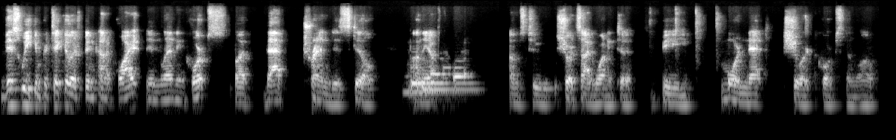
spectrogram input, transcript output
This week in particular has been kind of quiet in lending corps, but that trend is still on the up. Comes to short side wanting to be more net short corps than long.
